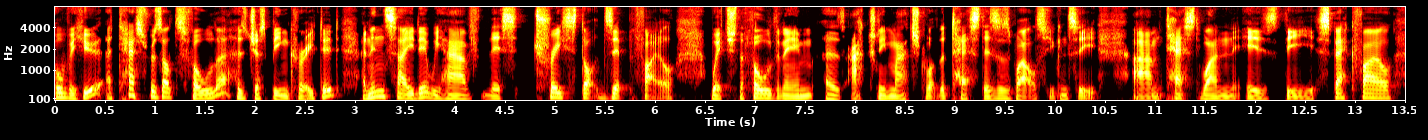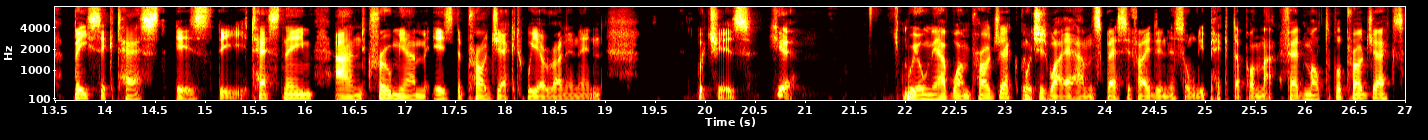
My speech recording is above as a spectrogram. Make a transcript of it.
over here, a test results folder has just been created, and inside it we have this trace.zip file, which the folder name has actually matched what the test is as well. So you can see um, test one is the spec file, basic test is the test name, and Chromium is the project we are running in which is here. We only have one project, which is why I haven't specified in it's only picked up on that. If I had multiple projects,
